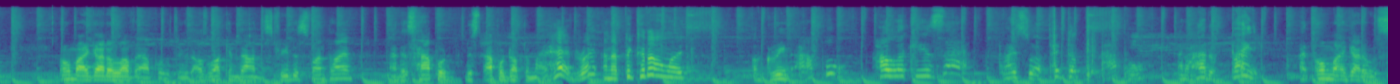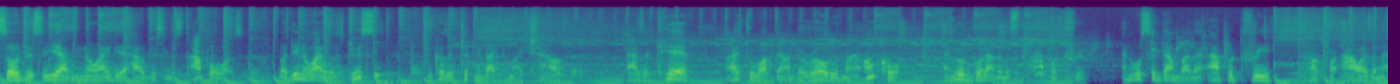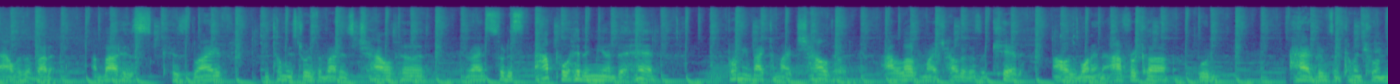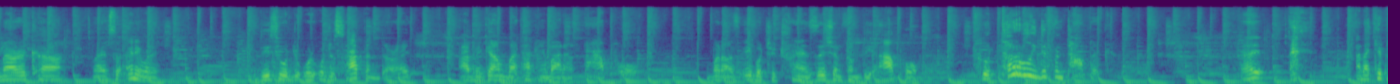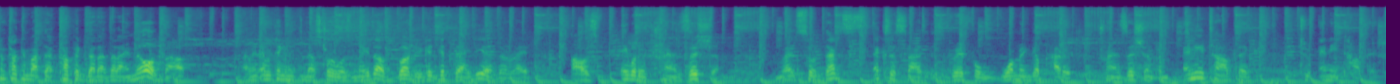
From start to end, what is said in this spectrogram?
Oh my God, I love apples, dude. I was walking down the street this one time and this apple, this apple dropped in my head, right? And I picked it up, I'm like, a green apple? How lucky is that? Right, so I picked up the apple and I had a bite. And oh my God, it was so juicy. You have no idea how juicy this apple was. But do you know why it was juicy? Because it took me back to my childhood. As a kid, I used to walk down the road with my uncle and we would go down to this apple tree and we'll sit down by the apple tree, talk for hours and hours about, about his, his life. He told me stories about his childhood, right? So this apple hitting me on the head brought me back to my childhood. I loved my childhood as a kid. I was born in Africa. I had dreams of coming to America, right? So anyway, do you see what, what, just happened all right? I began by talking about an apple, but I was able to transition from the apple to a totally different topic, right? and I kept on talking about that topic that I, that I know about. I mean, everything in that story was made up, but you get, get the idea though, right? I was able to transition, right? So that exercise is great for warming up how to transition from any topic to any topic.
